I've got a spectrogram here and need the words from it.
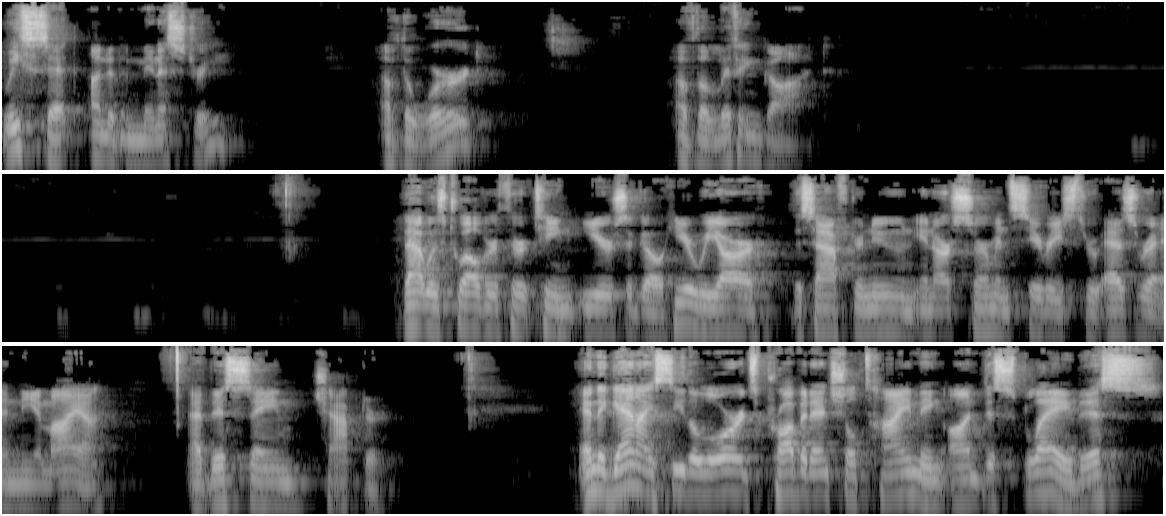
We sit under the ministry of the Word of the living God. That was 12 or 13 years ago. Here we are this afternoon in our sermon series through Ezra and Nehemiah at this same chapter. And again, I see the Lord's providential timing on display. This,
